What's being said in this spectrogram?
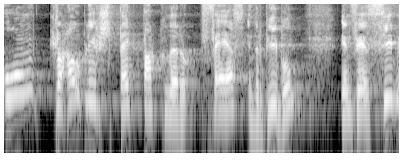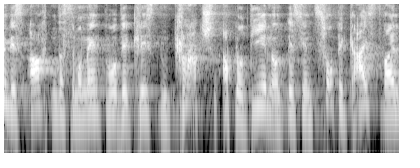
unglaublich spektakulärer Vers in der Bibel. In Vers 7 bis 8, und das ist der Moment, wo wir Christen klatschen, applaudieren und wir sind so begeistert, weil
